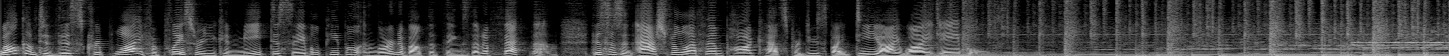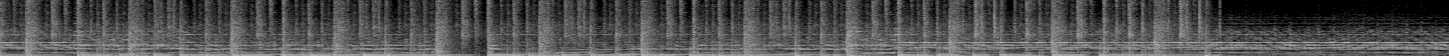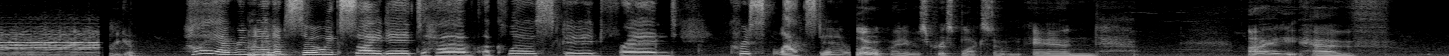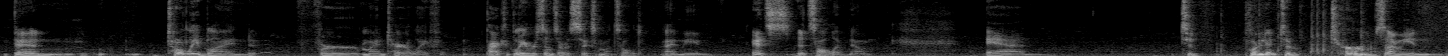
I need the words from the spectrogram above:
Welcome to This Crip Life, a place where you can meet disabled people and learn about the things that affect them. This is an Asheville FM podcast produced by DIY Able. Everyone. I'm so excited to have a close, good friend, Chris Blackstone. Hello, my name is Chris Blackstone, and I have been totally blind for my entire life, practically ever since I was six months old. I mean, it's it's all I've known, and to put it into terms, I mean,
